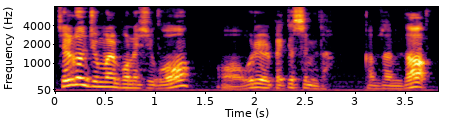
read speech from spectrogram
즐거운 주말 보내시고 어, 월요일 뵙겠습니다. 감사합니다.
